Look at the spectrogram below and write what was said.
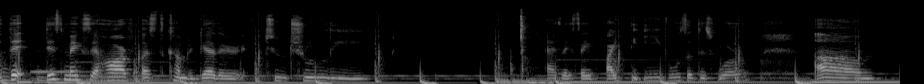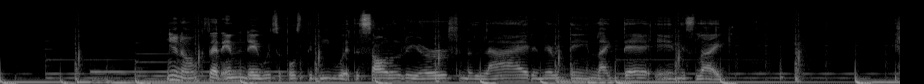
th- this makes it hard for us to come together to truly, as they say, fight the evils of this world. Um, you know, because at the end of the day, we're supposed to be with the salt of the earth and the light and everything like that. And it's like,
